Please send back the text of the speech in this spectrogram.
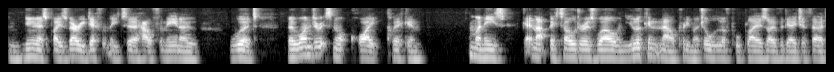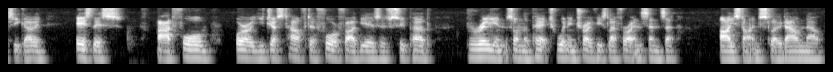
And Nunez plays very differently to how Firmino would. No wonder it's not quite clicking when he's getting that bit older as well. And you're looking now pretty much all the Liverpool players over the age of 30 going, is this bad form? Or are you just after four or five years of superb brilliance on the pitch, winning trophies left, right, and centre? Are you starting to slow down now?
